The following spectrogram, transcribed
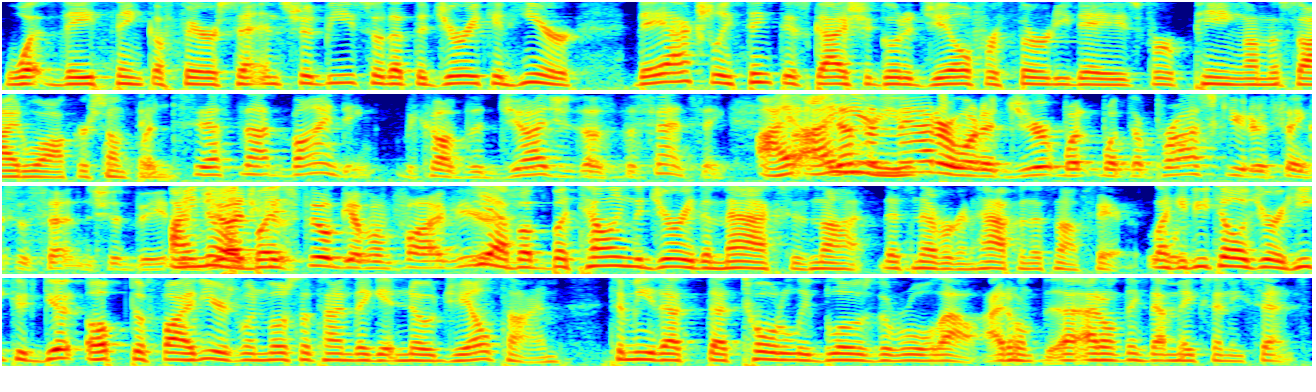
what they think a fair sentence should be so that the jury can hear they actually think this guy should go to jail for 30 days for peeing on the sidewalk or something. But see, that's not binding because the judge does the sentencing. I- So I it doesn't matter what a jur- what, what the prosecutor thinks the sentence should be. The I know, judge but- can still give him five years. Yeah, but but telling the jury the max is not that's never going to happen. That's not fair. Like if you tell a jury he could get up to five years when most of the time they get no jail time, to me that that totally blows the rule out. I don't I don't think that makes any sense.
